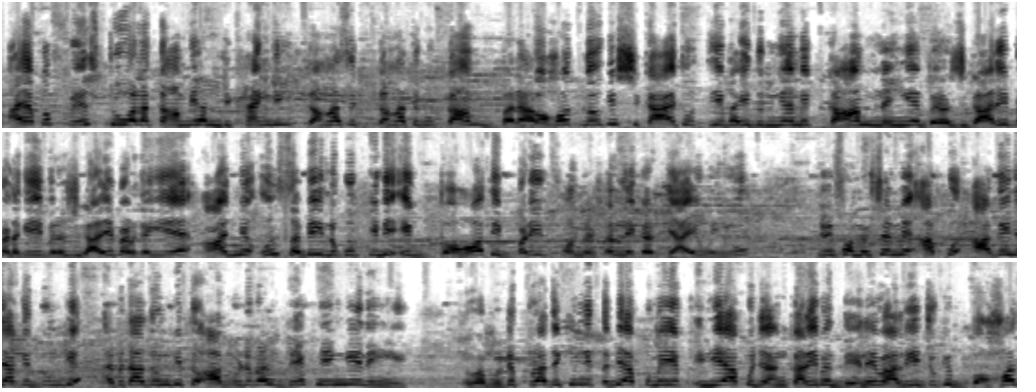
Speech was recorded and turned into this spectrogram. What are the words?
आज आपको फ़ेज़ टू वाला काम भी हम दिखाएँगे, कहाँ से, कहाँ तक वो काम बना। बहुत लोगों की शिकायत होती है, भाई, दुनिया में काम नहीं है, बेरोजगारी बढ़ गई, बेरोजगारी बढ़ गई है। आज मैं उन सभी लोगों के लिए एक बहुत ही बड़ी इन्फॉर्मेशन लेकर के आई हुई हूँ। जो इन्फॉर्मेशन मैं आपको आगे जाके दूँगी बता दूँगी तो आप वीडियो बस देखेंगे नहीं। आप वीडियो पूरा देखेंगे तभी आपको मैं ये, आपको जानकारी मैं देने वाली जो कि बहुत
